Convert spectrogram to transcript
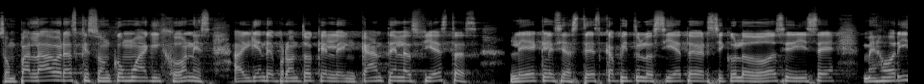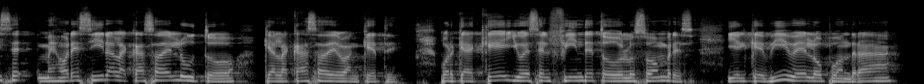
Son palabras que son como aguijones. Alguien de pronto que le encanten las fiestas. Lee Eclesiastés capítulo 7, versículo 2 y dice, mejor, mejor es ir a la casa de luto que a la casa de banquete, porque aquello es el fin de todos los hombres, y el que vive lo pondrá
